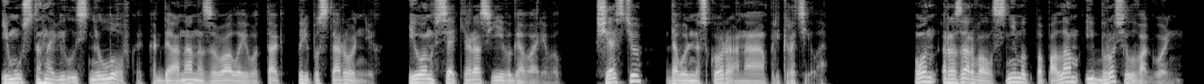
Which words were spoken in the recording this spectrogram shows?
Ему становилось неловко, когда она называла его так при посторонних, и он всякий раз ей выговаривал. К счастью, довольно скоро она прекратила. Он разорвал снимок пополам и бросил в огонь.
